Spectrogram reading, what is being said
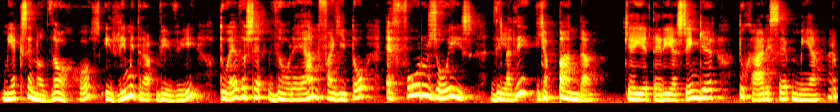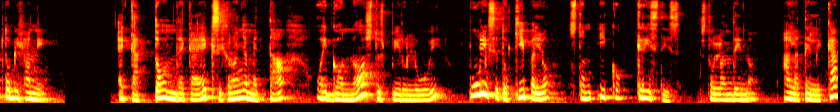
μία ξενοδόχος, η Δήμητρα Βιβί, του έδωσε δωρεάν φαγητό εφόρου ζωής, δηλαδή για πάντα. Και η εταιρεία Singer του χάρισε μία ραπτομηχανή. 116 χρόνια μετά, ο εγγονός του Σπύρου Λούι πούλησε το κύπελο στον οίκο Κρίστης στο Λονδίνο. Αλλά τελικά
